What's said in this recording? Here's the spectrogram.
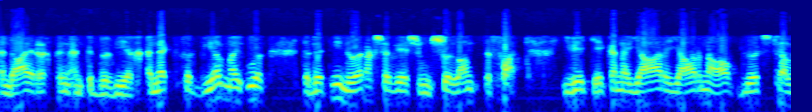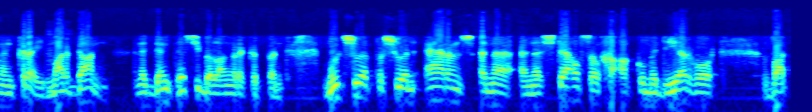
in daai rigting in te beweeg. En ek verbeel my ook dat dit nie nodig sou wees om so lank te vat. Jy weet jy kan na jare, jare en 'n half blootstelling kry, maar dan en ek dink dis die belangrike punt, moet so 'n persoon ergens in 'n in 'n stelsel geakkommodeer word wat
